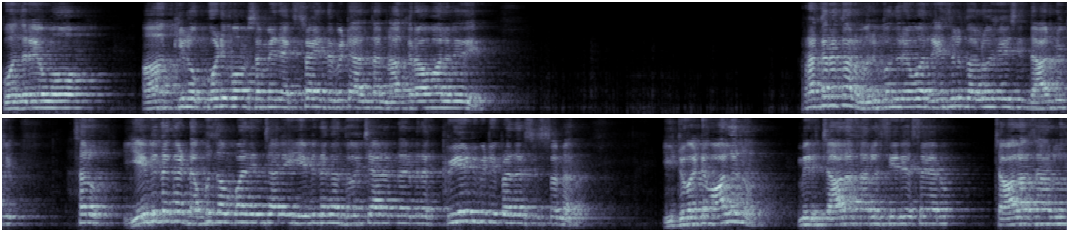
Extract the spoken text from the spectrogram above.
కొందరేమో కిలో కోడి మాంసం మీద ఎక్స్ట్రా ఇంత పెట్టి అంత నాకు రావాలనేది. రకరకాల మరికొందరేమో రేసులకు అలో చేసి దాని నుంచి అసలు ఏ విధంగా డబ్బు సంపాదించాలి ఏ విధంగా దోచేయాలని దాని మీద క్రియేటివిటీ ప్రదర్శిస్తున్నారు. ఇటువంటి వాళ్ళను మీరు చాలాసార్లు సీరియస్ అయ్యారు చాలాసార్లు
